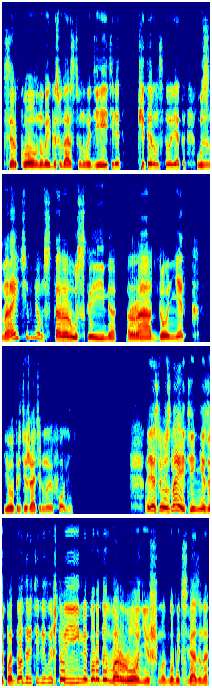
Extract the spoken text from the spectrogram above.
церковного и государственного деятеля XIV века. Узнайте в нем старорусское имя Радонек, его притяжательную форму. А если узнаете, не заподозрите ли вы, что и имя города Воронеж могло быть связано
